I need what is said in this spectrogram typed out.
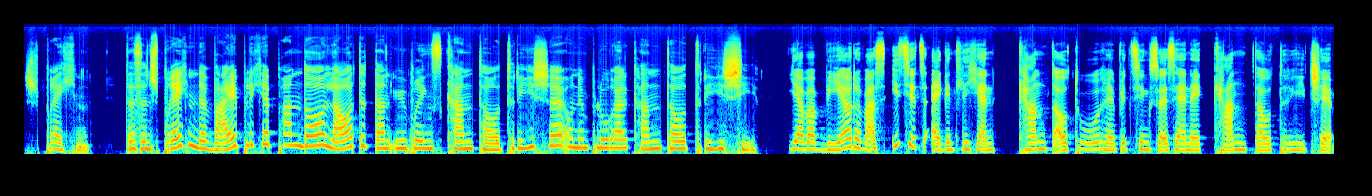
sprechen. Das entsprechende weibliche Pendant lautet dann übrigens Cantautrice und im Plural Cantautrici. Ja, aber wer oder was ist jetzt eigentlich ein Cantautore bzw. eine Cantautrice?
